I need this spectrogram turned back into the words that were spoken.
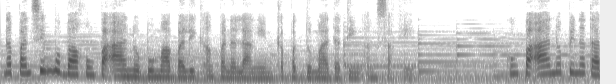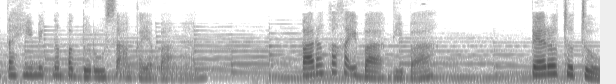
Napansin mo ba kung paano bumabalik ang panalangin kapag dumadating ang sakit? Kung paano pinatatahimik ng pagdurusa ang kayabangan? Parang kakaiba, di ba? Pero totoo.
